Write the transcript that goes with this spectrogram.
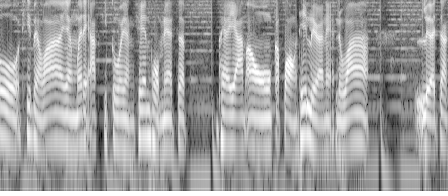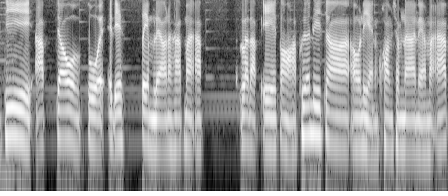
ลที่แบบว่ายังไม่ได้อัพกี่ตัวอย่างเช่น ผมเนี่ยจะพยายามเอากระป๋องที่เหลือเนี่ยหรือว่าเหลือจากที่อัพเจ้าตัว AS เต็มแล้วนะครับ มาอัพระดับ A ต่อเพื่อที่จะเอาเหรียญความชำนาญเนี่ยมาอัพ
